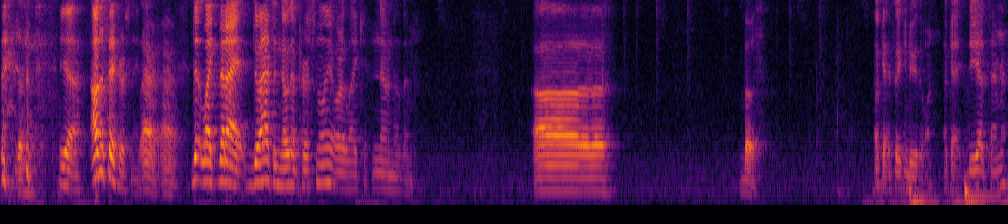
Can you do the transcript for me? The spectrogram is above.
Yeah, I'll just say first names. all right, all right. Do, like that, I do I have to know them personally or like no know them? Uh, both. Okay, so you can do either one. Okay, do you have a timer,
